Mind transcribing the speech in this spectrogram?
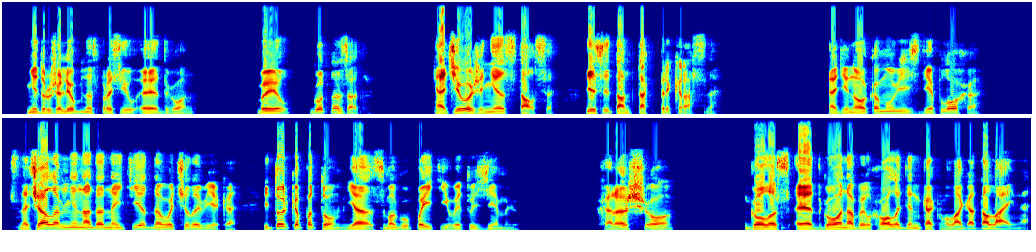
— недружелюбно спросил Эдгон. — Был, год назад. — А чего же не остался, если там так прекрасно? — Одинокому везде плохо. Сначала мне надо найти одного человека, и только потом я смогу пойти в эту землю. Хорошо. Голос Эдгона был холоден, как влага Далайна,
